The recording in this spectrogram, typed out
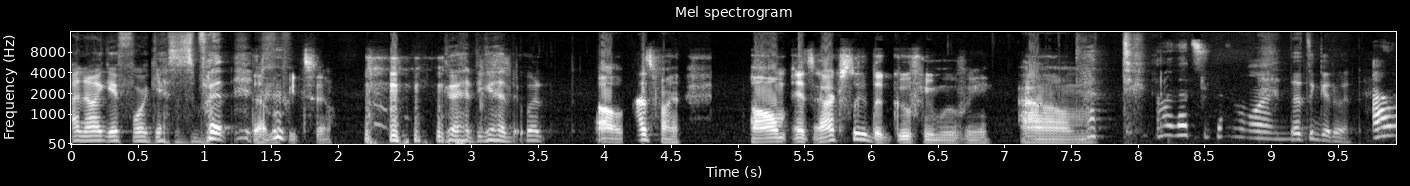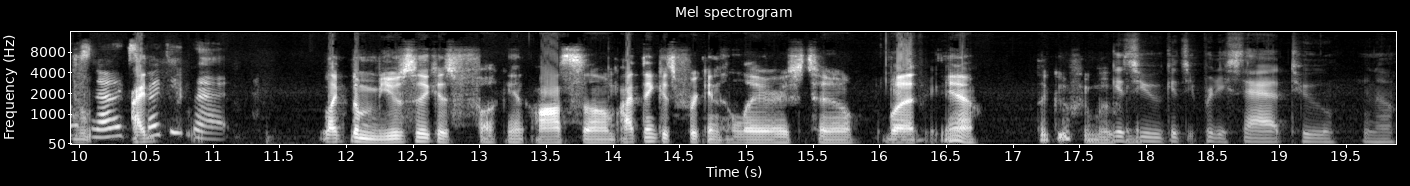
I know I gave four guesses, but That would be two. go ahead, go ahead. What? Oh, that's fine. Um, it's actually the Goofy movie. Um, That- Oh, that's a good one. that's a good one. I was not expecting that. like the music is fucking awesome. I think it's freaking hilarious too. But yeah, the Goofy movie. Gets you gets you pretty sad too. You know.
